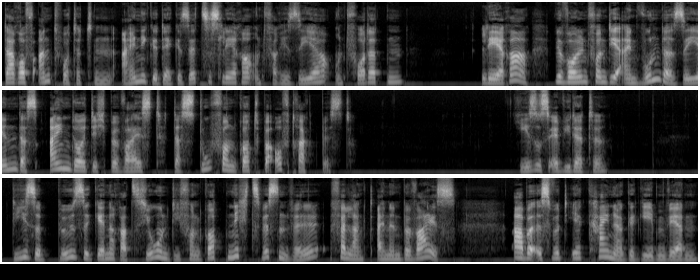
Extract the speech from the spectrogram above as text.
Darauf antworteten einige der Gesetzeslehrer und Pharisäer und forderten Lehrer, wir wollen von dir ein Wunder sehen, das eindeutig beweist, dass du von Gott beauftragt bist. Jesus erwiderte Diese böse Generation, die von Gott nichts wissen will, verlangt einen Beweis, aber es wird ihr keiner gegeben werden.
